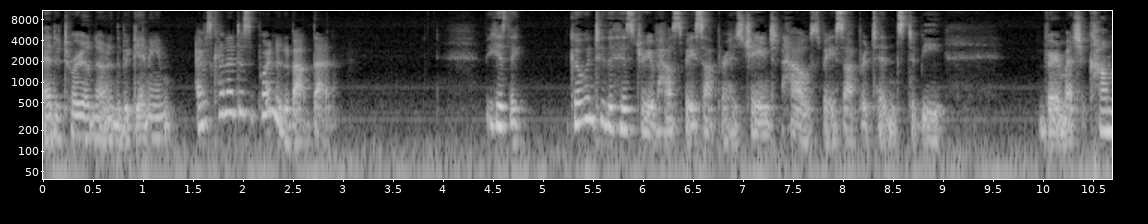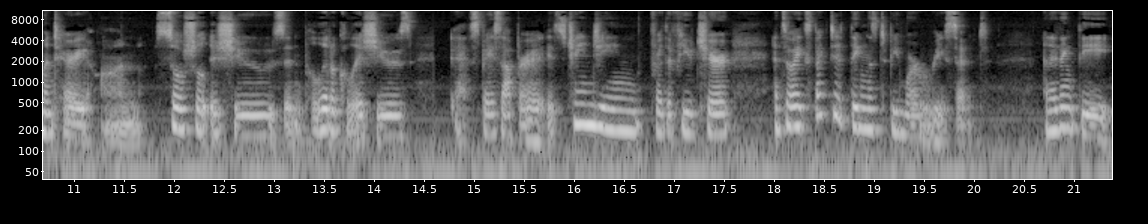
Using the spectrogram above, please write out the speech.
editorial note in the beginning, I was kind of disappointed about that. Because they go into the history of how space opera has changed, and how space opera tends to be very much a commentary on social issues and political issues. Space opera is changing for the future, and so I expected things to be more recent. And I think the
